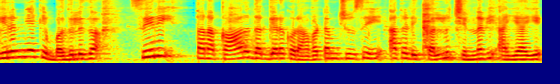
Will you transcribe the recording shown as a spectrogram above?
హిరణ్యకి బదులుగా సిరి తన కారు దగ్గరకు రావటం చూసి అతడి కళ్ళు చిన్నవి అయ్యాయి.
